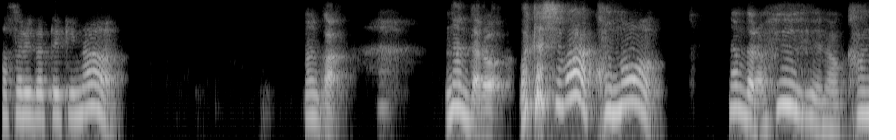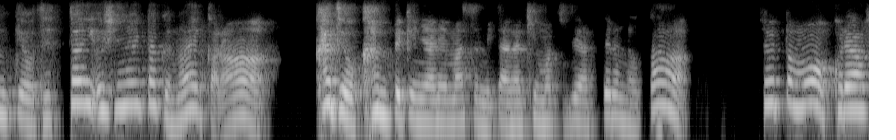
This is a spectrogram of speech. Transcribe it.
サソリ座的ななんかなんだろう、私はこの、なんだろう、夫婦の関係を絶対に失いたくないから、家事を完璧にやりますみたいな気持ちでやってるのか、それとも、これは、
